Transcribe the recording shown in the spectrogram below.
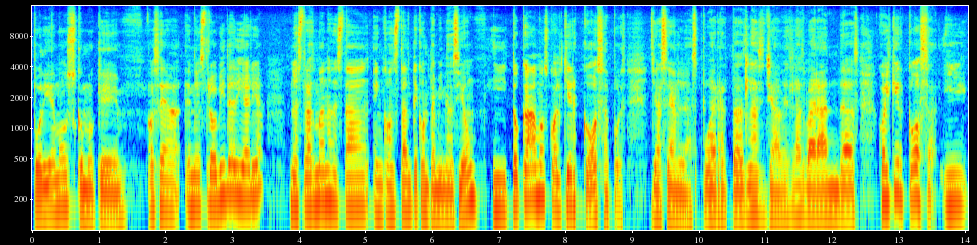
podíamos como que, o sea, en nuestra vida diaria, nuestras manos están en constante contaminación y tocamos cualquier cosa, pues, ya sean las puertas, las llaves, las barandas, cualquier cosa. Y,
